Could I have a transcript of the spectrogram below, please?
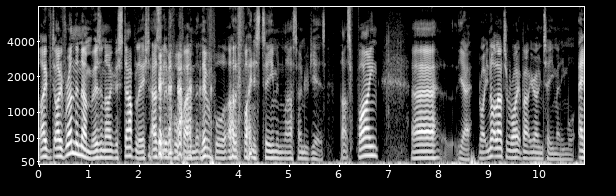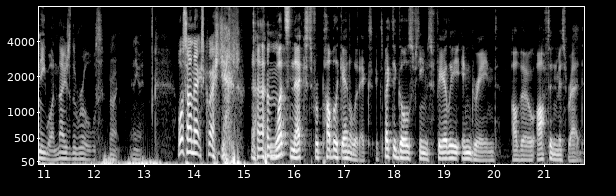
I've I've run the numbers and I've established as a Liverpool fan that Liverpool are the finest team in the last hundred years. That's fine. Uh, yeah, right. You're not allowed to write about your own team anymore. Anyone. Those are the rules. Right. Anyway, what's our next question? um, what's next for public analytics? Expected goals seems fairly ingrained, although often misread.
